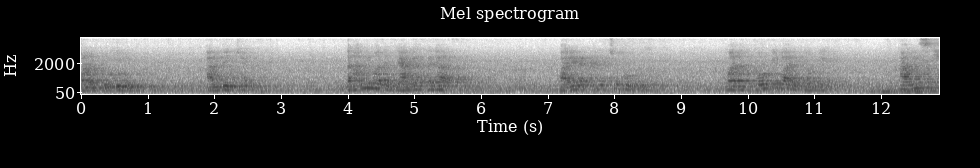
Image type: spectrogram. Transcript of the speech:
మన గురువులు అందించారు. దాన్ని మనం జాగ్రత్తగా పరిరక్షించుకుంటూ మన తోటి వారితోటి కలిసి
